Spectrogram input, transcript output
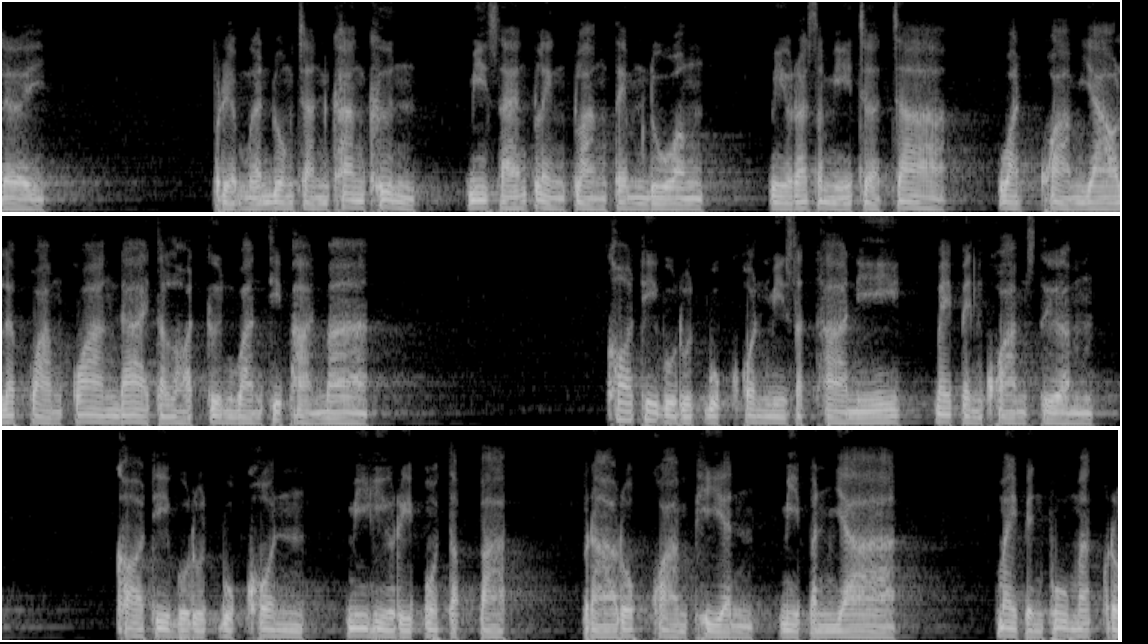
เลย เปรียบเหมือนดวงจันทร์ข้างขึ้น มีแสงเปล่งปลั่งเต็มดวง มีรัศมีเจิดจ้า วัดความยาวและความกว้างได้ตลอดคืนวันที่ผ่านมา ข้อที่บุรุษบุคคลมีศรัทธานี้ไม่เป็นความเสื่อม ข้อที่บุรุษบุคคลมีฮิริโอตปะ ปรารบความเพียร มีปัญญา ไม่เป็นผู้มักโกร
